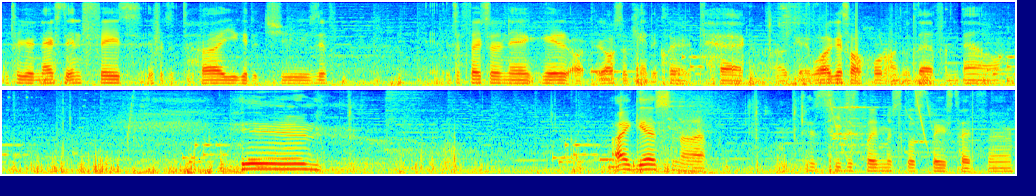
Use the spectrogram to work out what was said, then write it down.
until your next end phase. If it's a tie, you get to choose. If its effects are negated, it also can't declare an attack. Okay, well I guess I'll hold on to that for now. And I guess not, because he just played Mystical Space Typhoon.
